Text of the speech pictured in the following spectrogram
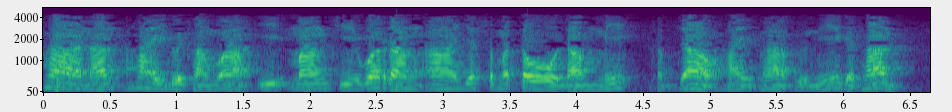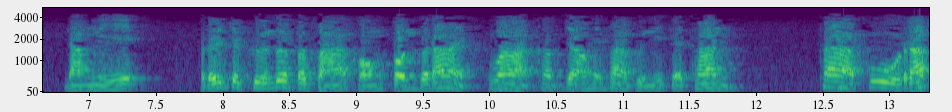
ผ้านั้นให้ด้วยคำว่า อิมังจีวรังอายสมโตดัมมิข้าพเจ้าให้ผ้าผืนนี้แก่ท่าน ดังนี้ หรือจะคืนด้วยภาษาของตนก็ได้ว่าข้าพเจ้าให้ผ้าผืนนี้แก่ท่าน ถ้าผู้รับ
